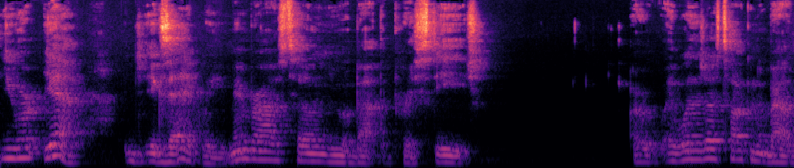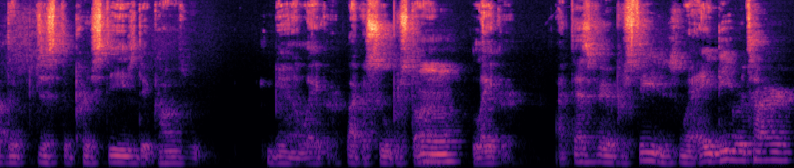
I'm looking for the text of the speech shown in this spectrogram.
You were, yeah, exactly. Remember, I was telling you about the prestige, or it wasn't just talking about the just the prestige that comes with being a Laker, like a superstar Mhm. Laker. Like that's very prestigious. When AD retired,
